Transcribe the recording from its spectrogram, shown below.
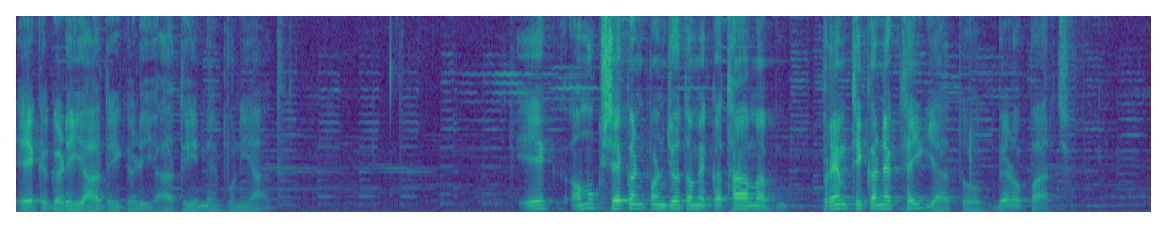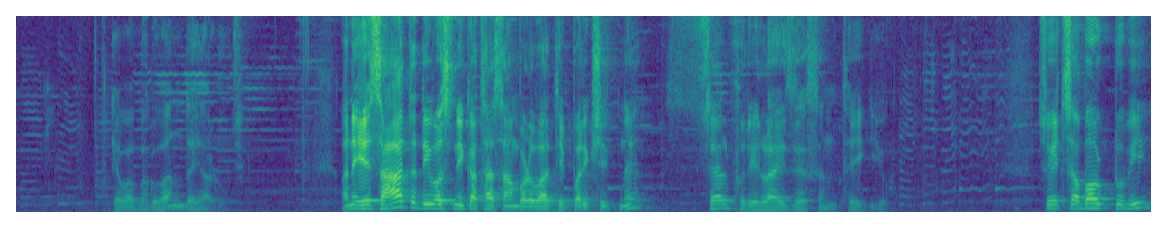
એક ઘડી આધી ઘડી આધી મેં પુનિયાદ એક અમુક સેકન્ડ પણ જો તમે કથામાં પ્રેમથી કનેક્ટ થઈ ગયા તો બેડો પાર છે. એવા ભગવાન દયાળુ છે. અને એ સાત દિવસની કથા સાંભળવાથી પરીક્ષિતને સેલ્ફ રિયલાઇઝેશન થઈ ગયું. So it's about to be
